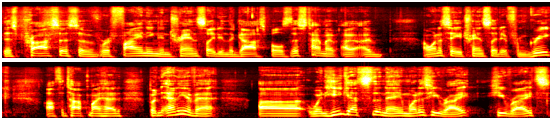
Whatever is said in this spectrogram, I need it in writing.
this process of refining and translating the Gospels. This time, I, I, I want to say he translated it from Greek off the top of my head. But in any event, uh, when he gets the name, what does he write? He writes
